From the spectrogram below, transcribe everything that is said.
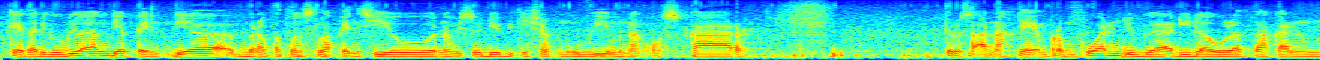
kayak tadi gue bilang dia pen dia berapa tahun setelah pensiun habis itu dia bikin short movie menang Oscar. Terus anaknya yang perempuan juga didaulat akan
